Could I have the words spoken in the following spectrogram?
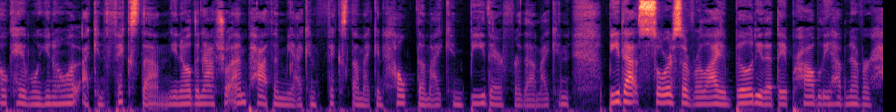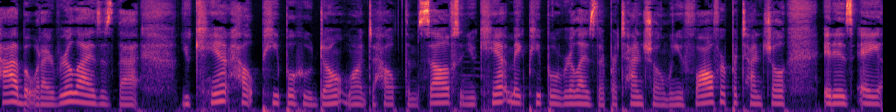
okay, well, you know what? I can fix them. You know, the natural empath in me, I can fix them. I can help them. I can be there for them. I can be that source of reliability that they probably have never had. But what I realize is that you can't help people who don't want to help themselves and you can't make people realize their potential. When you fall for potential, it is a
